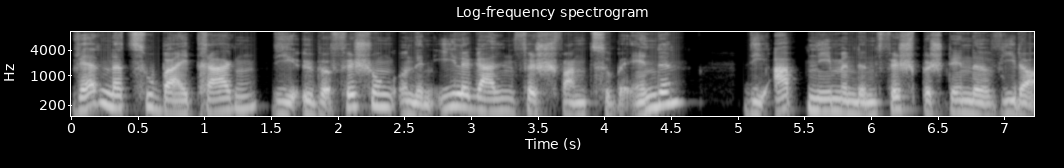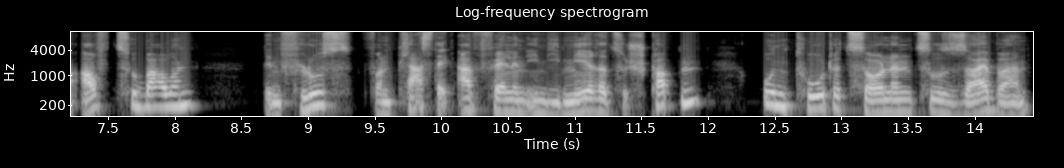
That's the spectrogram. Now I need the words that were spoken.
werden dazu beitragen, die Überfischung und den illegalen Fischfang zu beenden, die abnehmenden Fischbestände wieder aufzubauen, den Fluss von Plastikabfällen in die Meere zu stoppen und tote Zonen zu säubern,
